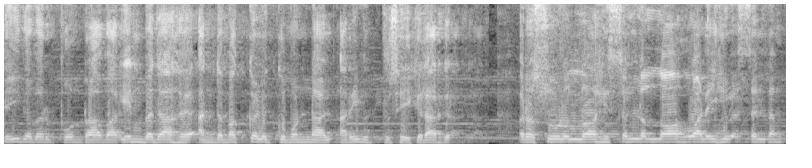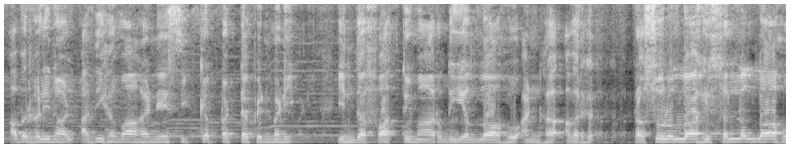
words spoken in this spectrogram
செய்தவர் போன்றாவார் என்பதாக அந்த மக்களுக்கு முன்னால் அறிவிப்பு செய்கிறார்கள். ரசூலுல்லாஹி சல்லல்லாஹு அலஹி வசல்லம் அவர்களினால் அதிகமாக நேசிக்கப்பட்ட பெண்மணி இந்த ஃபாத்திமா ரலியல்லாஹு அன்ஹா அவர்கள். ரசூலுல்லாஹி சல்லல்லாஹு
